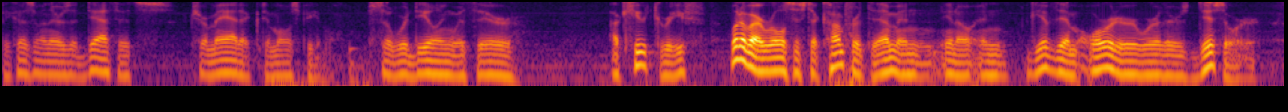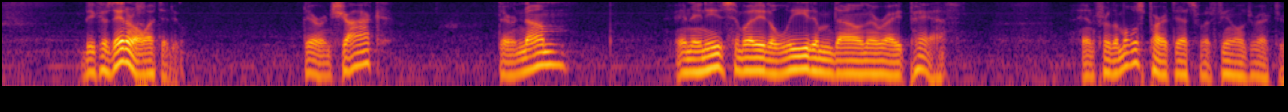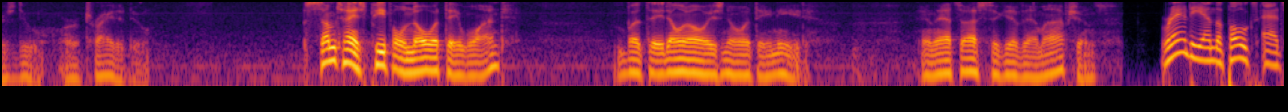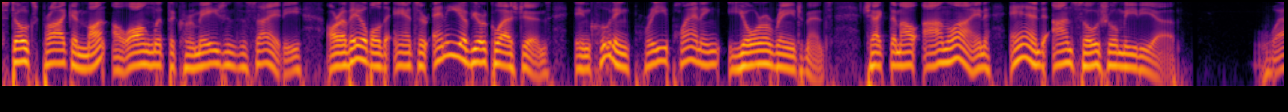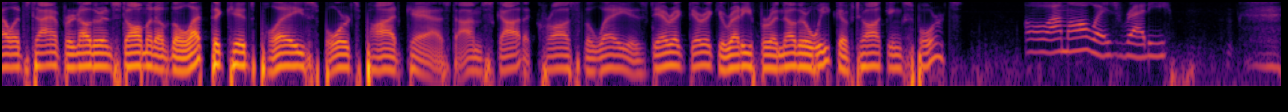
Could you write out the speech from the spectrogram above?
Because when there's a death, it's traumatic to most people. So we're dealing with their acute grief. One of our roles is to comfort them and, you know, and give them order where there's disorder because they don't know what to do. They're in shock, they're numb, and they need somebody to lead them down the right path. And for the most part, that's what funeral directors do or try to do. Sometimes people know what they want, but they don't always know what they need. And that's us to give them options. Randy and the folks at Stokes Prock and Mundt, along with the Cremation Society, are available to answer any of your questions, including pre planning your arrangements. Check them out online and on social media. Well, it's time for another installment of the Let the Kids Play Sports Podcast. I'm Scott. Across the way is Derek. Derek, you ready for another week of talking sports? Oh, I'm always ready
